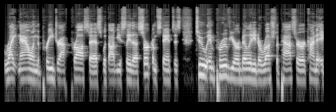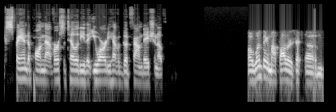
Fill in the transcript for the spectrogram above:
right now in the pre draft process with obviously the circumstances to improve your ability to rush the passer or kind of expand upon that versatility that you already have a good foundation of? Uh, one thing my father has, um,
